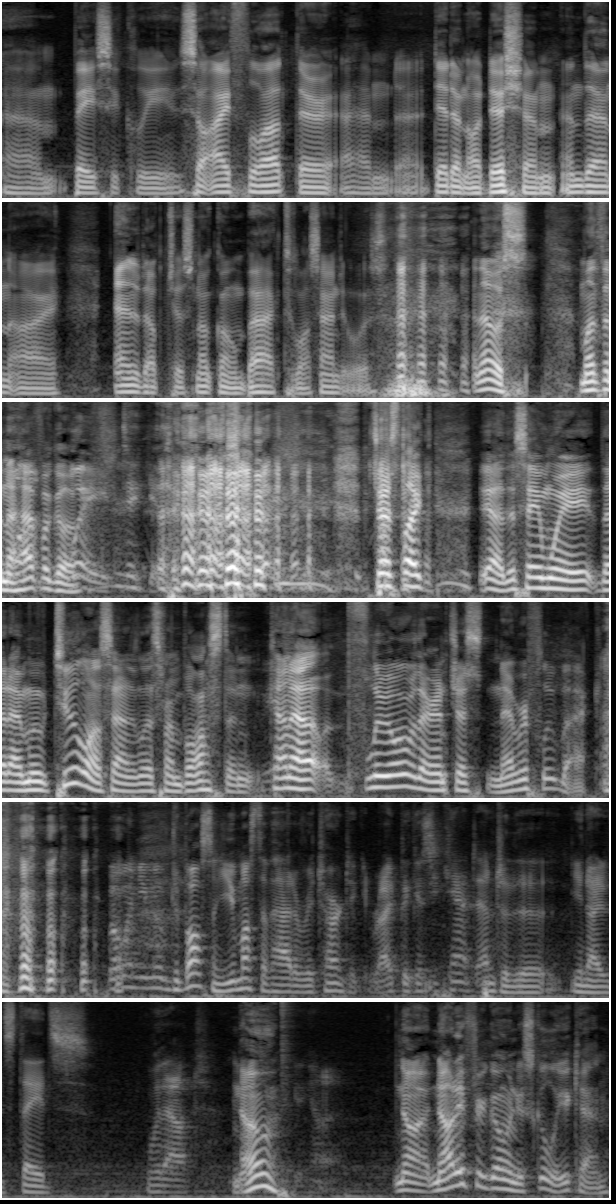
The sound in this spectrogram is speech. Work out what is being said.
um, basically. So I flew out there and uh, did an audition, and then I ended up just not going back to Los Angeles. and that was a month and a half ago. just like yeah, the same way that I moved to Los Angeles from Boston, kind of flew over there and just never flew back. But when you moved to Boston, you must have had a return ticket, right? Because you can't enter the United States without. No, no, not if you're going to school. You can.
